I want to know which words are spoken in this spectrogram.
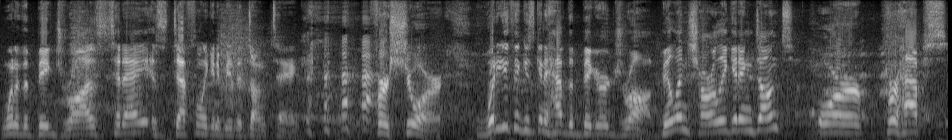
one of the big draws today is definitely going to be the dunk tank, for sure. What do you think is going to have the bigger draw? Bill and Charlie getting dunked, or perhaps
